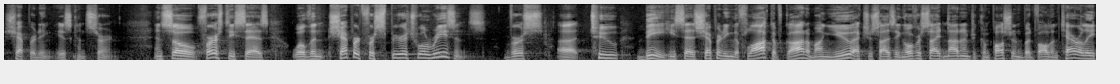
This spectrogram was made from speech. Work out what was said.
shepherding is concerned. And so first he says, well then shepherd for spiritual reasons verse uh, 2b, he says, shepherding the flock of God among you, exercising oversight not under compulsion but voluntarily,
